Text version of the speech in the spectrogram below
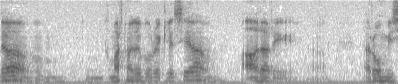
და მართლმადიდებლური ეკლესია არ არის რომის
